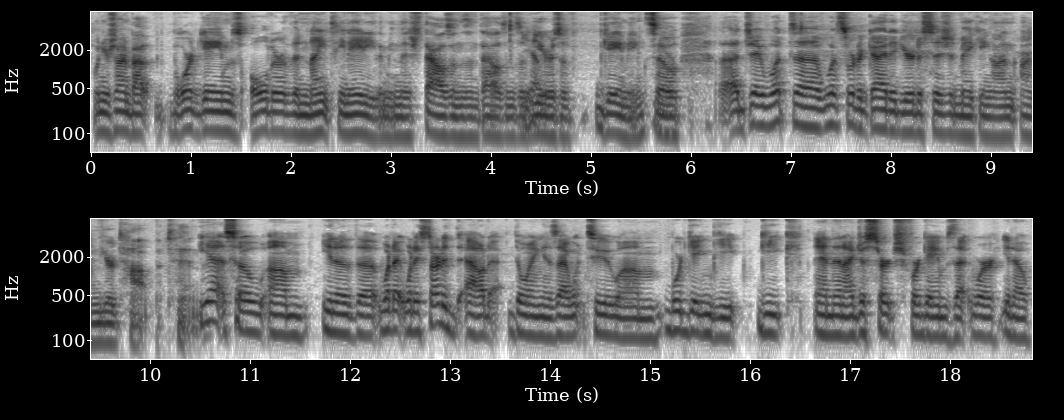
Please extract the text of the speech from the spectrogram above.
when you're talking about board games older than 1980, I mean, there's thousands and thousands of Yep. years of gaming. So, uh, Jay, what uh, what sort of guided your decision making on on your top 10? Yeah, so um, you know the what I what I started out doing is I went to um, Board Game Geek, Geek, and then I just searched for games that were you know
